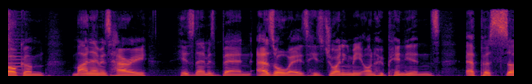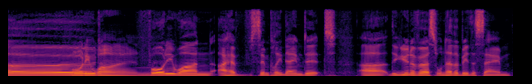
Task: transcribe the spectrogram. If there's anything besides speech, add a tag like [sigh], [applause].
welcome. My name is Harry. His name is Ben. As always, he's joining me on Opinions episode 41. 41. I have simply named it uh, The Universe Will Never Be the Same.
